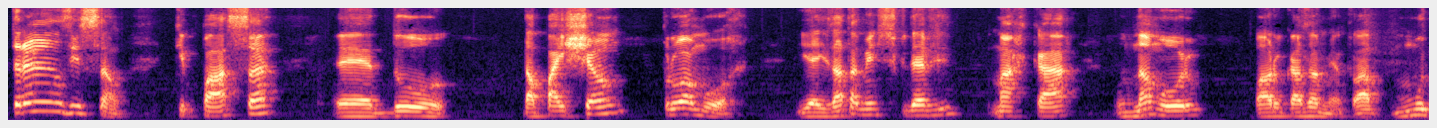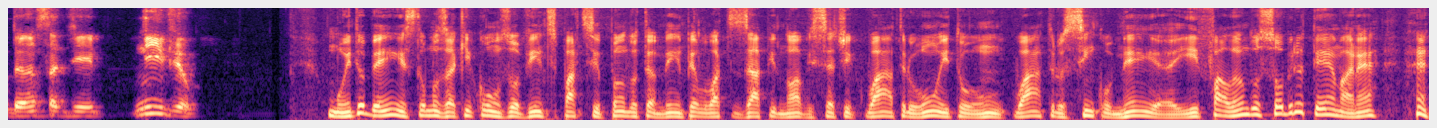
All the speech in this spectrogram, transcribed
transição que passa é, do da paixão para o amor. E é exatamente isso que deve marcar o namoro para o casamento, a mudança de nível. Muito bem, estamos aqui com os ouvintes participando também pelo WhatsApp 974-181-456 e falando sobre o tema, né?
